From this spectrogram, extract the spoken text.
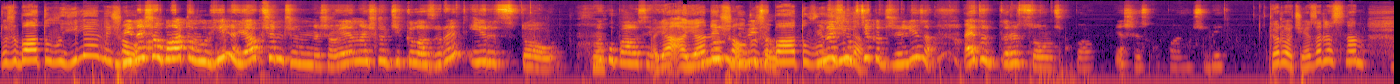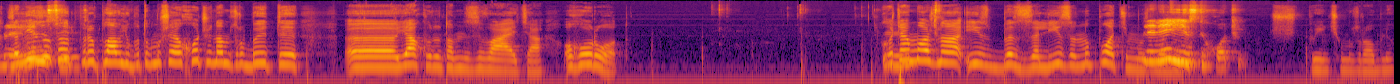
Дуже багато вугілля я знайшов. він знайшов багато вугілля, я взагалі нічого не знайшов. Я знайшов тільки лазурит і редстоун. Ми купалися. А я, а я Ну, знайшов дивіться, дуже багато вугілля. Він знайшов стільки желіза, а я тут редстоун скупав. Я ще скупаю собі. Коротше, я зараз нам Блін, я залізо сірий. переплавлю, бо тому що я хочу нам зробити. Е, як воно там називається? Огород. Хоча можна і без заліза, ну потім Блін, я можливо. їсти хочу. По-іншому зроблю.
